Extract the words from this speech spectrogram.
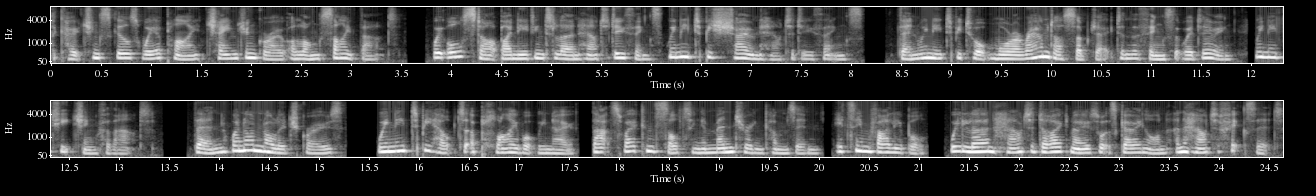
The coaching skills we apply change and grow alongside that. We all start by needing to learn how to do things. We need to be shown how to do things. Then we need to be taught more around our subject and the things that we're doing. We need teaching for that. Then, when our knowledge grows, we need to be helped to apply what we know. That's where consulting and mentoring comes in. It's invaluable. We learn how to diagnose what's going on and how to fix it.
